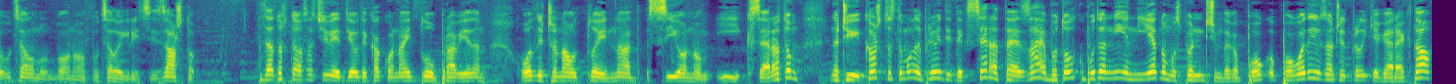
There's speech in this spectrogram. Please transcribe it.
uh, u celom, ono, u celoj igrici. Zašto? Zato što sad će vidjeti ovdje kako Night Blue pravi jedan odličan outplay nad Sionom i Xeratom. Znači, kao što ste mogli primijetiti, Xerata je zajebo toliko puta nije ni jednom uspio ničim da ga pogodi, znači otprilike ga je rektao.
